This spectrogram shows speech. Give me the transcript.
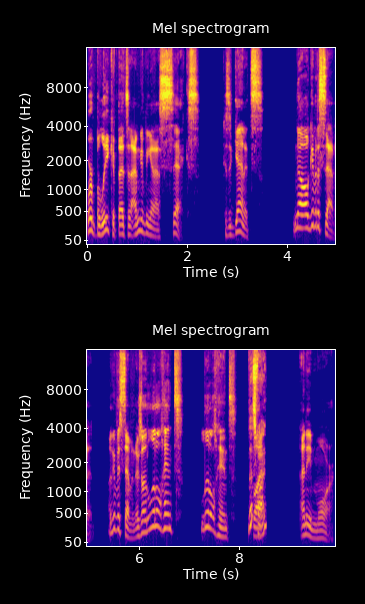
we're bleak if that's an I'm giving it a six. Because again, it's no, I'll give it a seven. I'll give it a seven. There's a little hint, little hint. That's fine. I need more.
